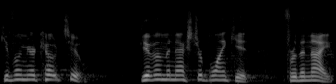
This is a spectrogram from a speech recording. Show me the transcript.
give them your coat too. Give them an extra blanket for the night.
